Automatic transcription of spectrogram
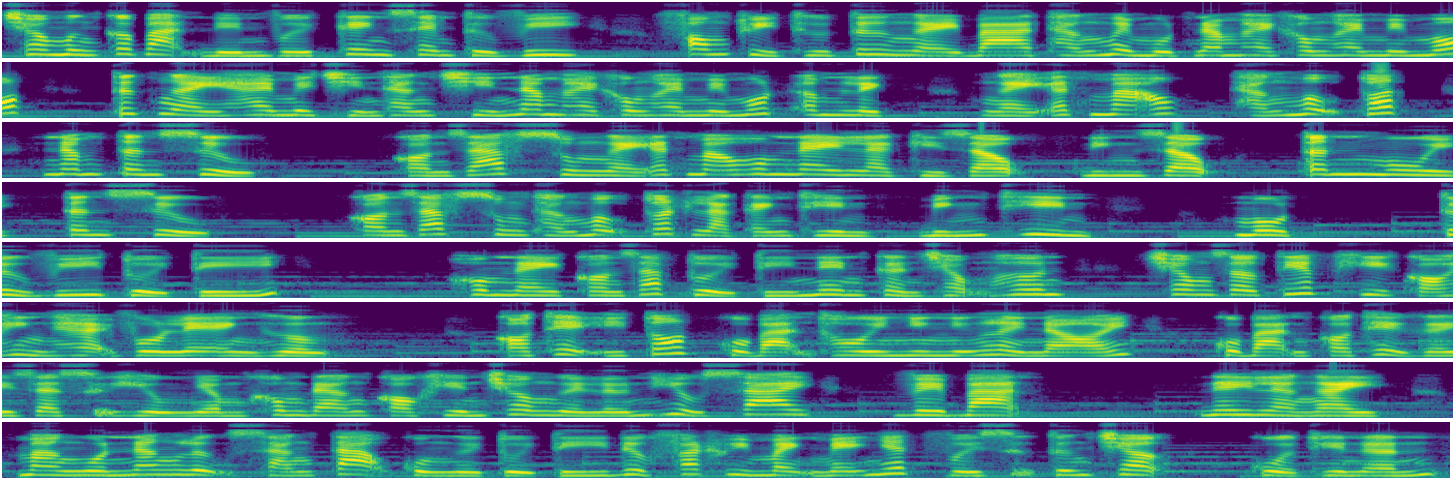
Chào mừng các bạn đến với kênh xem tử vi, phong thủy thứ tư ngày 3 tháng 11 năm 2021, tức ngày 29 tháng 9 năm 2021 âm lịch, ngày Ất Mão, tháng Mậu Tuất, năm Tân Sửu. Con giáp xung ngày Ất Mão hôm nay là Kỷ Dậu, Đinh Dậu, Tân Mùi, Tân Sửu. Con giáp xung tháng Mậu Tuất là Canh Thìn, Bính Thìn. 1. Tử vi tuổi Tý. Hôm nay con giáp tuổi Tý nên cẩn trọng hơn trong giao tiếp khi có hình hại vô lệ ảnh hưởng có thể ý tốt của bạn thôi nhưng những lời nói của bạn có thể gây ra sự hiểu nhầm không đáng có khiến cho người lớn hiểu sai về bạn. Đây là ngày mà nguồn năng lượng sáng tạo của người tuổi Tý được phát huy mạnh mẽ nhất với sự tương trợ của thiên ấn.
